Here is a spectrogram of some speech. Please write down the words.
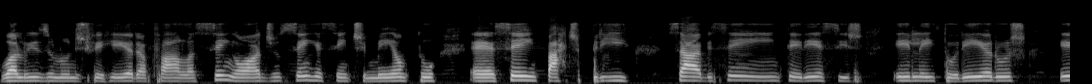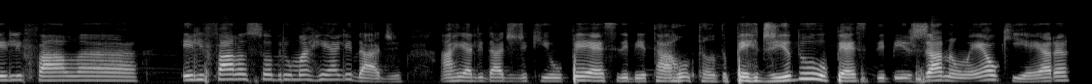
O Aloysio Nunes Ferreira fala sem ódio, sem ressentimento, é, sem parte pri, sabe, sem interesses eleitoreiros. Ele fala, ele fala sobre uma realidade a realidade de que o PSDB está um tanto perdido, o PSDB já não é o que era.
